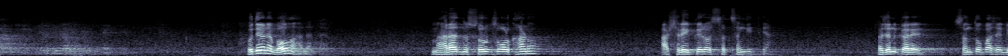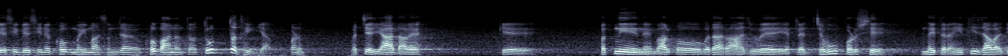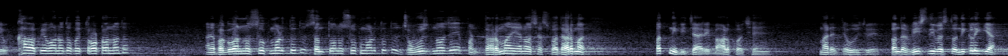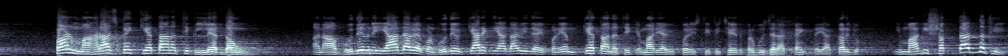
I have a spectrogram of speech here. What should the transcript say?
ભૂદેવને બહુ આનંદ આવ્યો. મહારાજનું સ્વરૂપ ઓળખાણું. આશ્રય કર્યો, સત્સંગી ત્યાં ભજન કરે, સંતો પાસે બેસી બેસીને ખૂબ મહિમા સમજાયો, ખૂબ આનંદ થયો, તૃપ્ત થઈ ગયા. પણ વચ્ચે યાદ આવે કે પત્ની ને બાળકો બધા રાહ જુએ એટલે જવું પડશે, નહીતર અહીંથી જવા જેવું. ખાવા પીવાનો તો કોઈ ત્રોટો નહોતો. અને ભગવાનનું સુખ મળતું હતું, સંતોનું સુખ મળતું હતું, જવું જ ન જોઈએ, પણ ધર્મ એનો છે, સ્વધર્મ. પત્ની બિચારી, બાળકો છે, મારે જવું જોઈએ. પંદર વીસ દિવસ તો નીકળી ગયા. પણ મહારાજ કંઈ કહેતા નથી કે લે દઉં. અને આ ભૂદેવને યાદ આવે, પણ ભૂદેવ ક્યારેક યાદ આવી જાય, પણ એમ કહેતા નથી કે મારી આવી પરિસ્થિતિ છે પ્રભુ જરા કંઈક દયા કરજો. એ માગી શકતા જ નથી.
